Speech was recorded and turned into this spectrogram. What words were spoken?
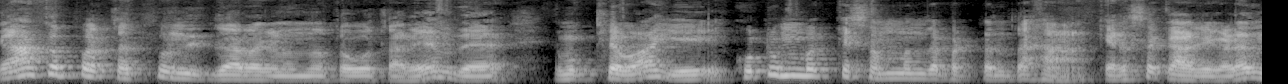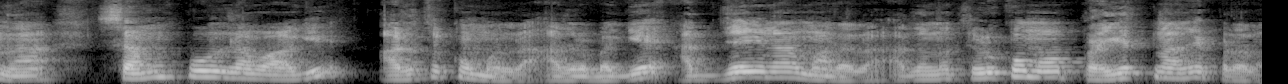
ಯಾಕಪ್ಪ ತತ್ವ ನಿರ್ಧಾರಗಳನ್ನು ತಗೋತಾರೆ ಅಂದರೆ ಮುಖ್ಯವಾಗಿ ಕುಟುಂಬಕ್ಕೆ ಸಂಬಂಧಪಟ್ಟಂತಹ ಕೆಲಸ ಕಾರ್ಯಗಳನ್ನು ಸಂಪೂರ್ಣವಾಗಿ ಅರಿತುಕೊಂಬಲ್ಲ. ಅದರ ಬಗ್ಗೆ ಅಧ್ಯಯನ ಮಾಡಲ್ಲ. ಅದನ್ನು ತಿಳ್ಕೊಂಬೋ ಪ್ರಯತ್ನವೇ ಪಡಲ್ಲ.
